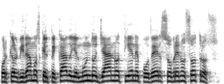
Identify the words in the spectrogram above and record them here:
porque olvidamos que el pecado y el mundo ya no tiene poder sobre nosotros.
